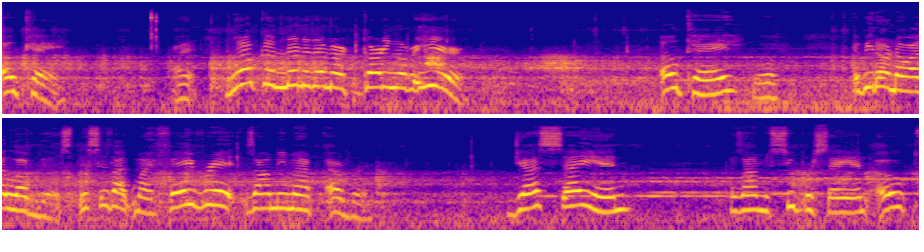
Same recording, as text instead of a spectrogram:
Okay. Alright. Welcome, none of them are guarding over here. Okay. Well. If you don't know, I love this. This is like my favorite zombie map ever. Just saying. Because I'm a Super Saiyan. Oops.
